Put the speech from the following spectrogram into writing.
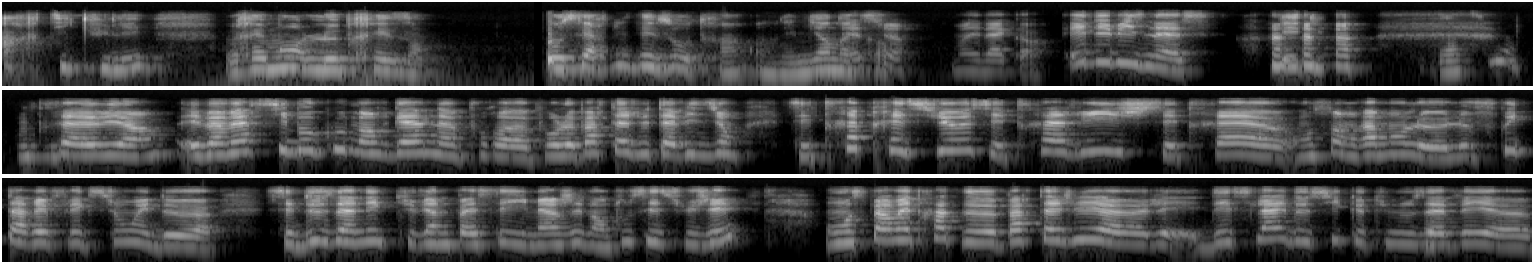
articuler vraiment le présent au service des autres, hein, on est bien Bien d'accord. sûr, on est d'accord. Et du business. Et du- bien sûr. Très bien. Eh ben, merci beaucoup, Morgane, pour, euh, pour le partage de ta vision. C'est très précieux, c'est très riche, c'est très. euh, on sent vraiment le, le fruit de ta réflexion et de euh, ces deux années que tu viens de passer immergée dans tous ces sujets. On se permettra de partager euh, les- des slides aussi que tu nous avais euh,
